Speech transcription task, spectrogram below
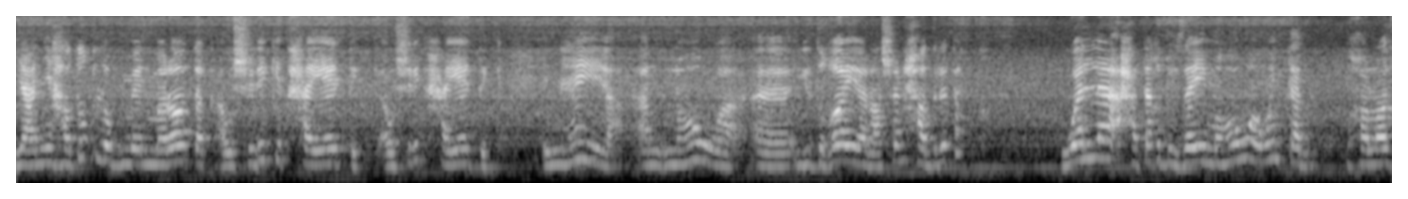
يعني هتطلب من مراتك أو شريكة حياتك أو شريك حياتك إن هي إن هو آه، يتغير عشان حضرتك؟ ولا هتاخده زي ما هو وانت خلاص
